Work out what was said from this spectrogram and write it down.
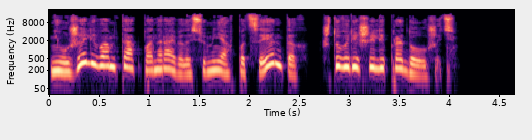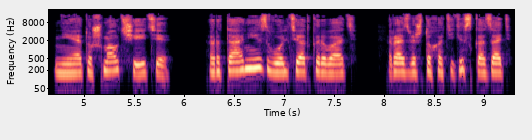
неужели вам так понравилось у меня в пациентах, что вы решили продолжить? Нет уж, молчите. Рта не извольте открывать. Разве что хотите сказать,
